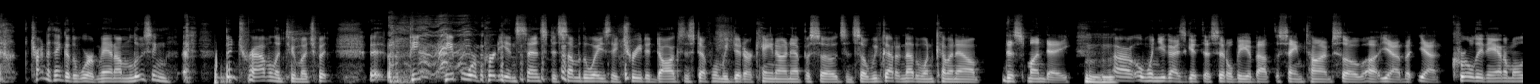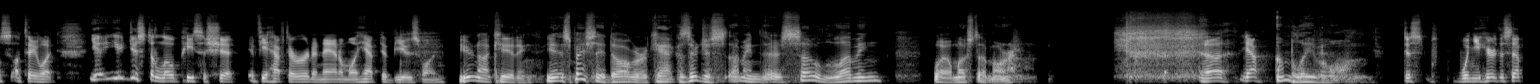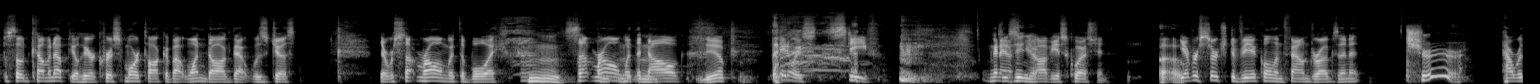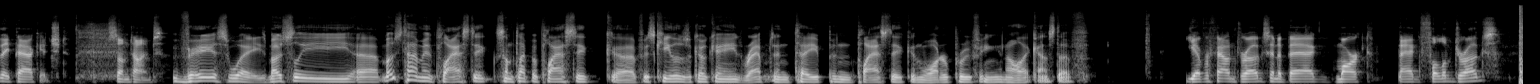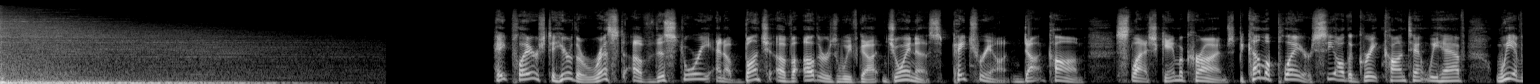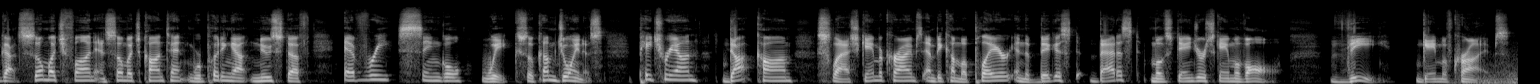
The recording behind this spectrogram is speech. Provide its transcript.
Uh, trying to think of the word, man. I'm losing. been traveling too much, but uh, pe- people were pretty incensed at some of the ways they treated dogs and stuff when we did our canine episodes. And so we've got another one coming out this Monday. Mhm. Uh, when you guys get this, it'll be about the same time. So uh, yeah, but yeah, cruelty to animals. I'll tell you what, you, you're just a low piece of shit if you have to hurt an animal. You have to abuse one. You're not kidding. Yeah, especially a dog or a cat because they're just, I mean, they're so loving. Well, most of them are. Uh, yeah, Unbelievable. Just when you hear this episode coming up, you'll hear Chris Moore talk about one dog that was just there was something wrong with the boy, Hmm. something wrong with the dog. Yep. Anyways, Steve, I'm going to ask you an obvious question. Uh-oh. You ever searched a vehicle and found drugs in it? Sure. How were they packaged? Sometimes. various ways mostly uh, most time in plastic some type of plastic uh, if it's kilos of cocaine wrapped in tape and plastic and waterproofing and all that kind of stuff You ever found drugs in a bag marked bag full of drugs? Hey, players, to hear the rest of this story and a bunch of others we've got, join us, patreon.com slash game of crimes. Become a player. See all the great content we have. We have got so much fun and so much content. We're putting out new stuff every single week. So come join us. Patreon.com slash game of crimes and become a player in the biggest, baddest, most dangerous game of all, the Game of Crimes.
